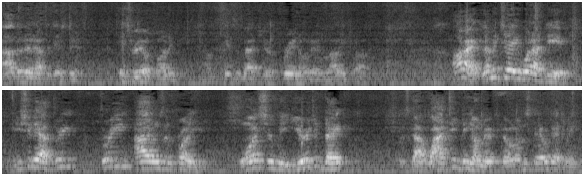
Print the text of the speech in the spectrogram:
I'll do that after this then. It's real funny. It's about your friend over there in Lollipop. All right, let me tell you what I did. You should have three, three items in front of you. One should be year-to-date. It's got YTD on there, if you don't understand what that means.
